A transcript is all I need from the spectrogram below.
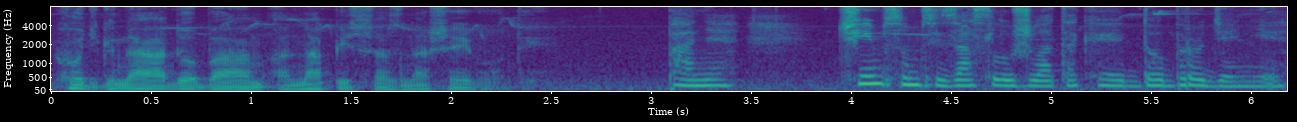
choď k nádobám a napí sa z našej vody. Pane, čím som si zaslúžila také dobrodenie?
